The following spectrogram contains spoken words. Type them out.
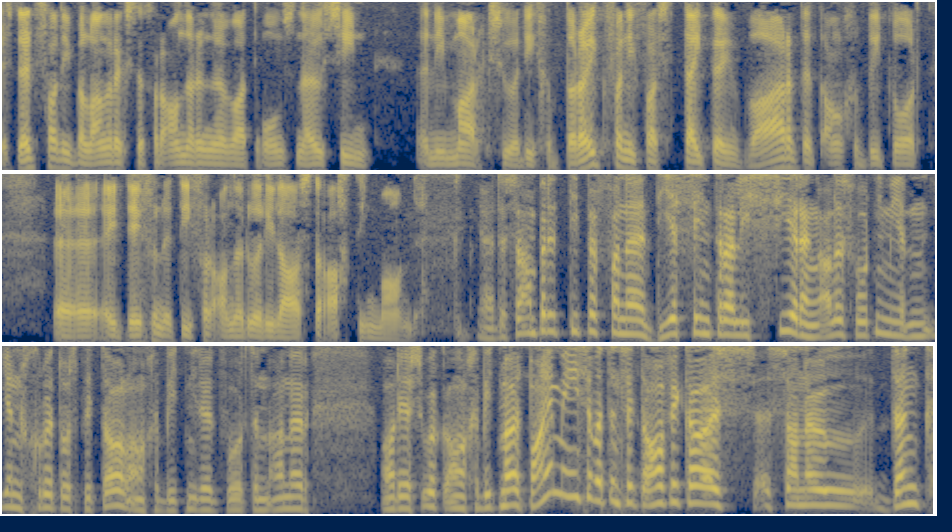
is dit van die belangrikste veranderinge wat ons nou sien in die mark so die gebruik van die fasiliteite en waar dit aangebied word uh het definitief verander oor die laaste 18 maande. Ja, dis amper 'n tipe van 'n desentralisering. Alles word nie meer in een groot hospitaal aangebied nie, dit word in ander areas ook aangebied. Maar baie mense wat in Suid-Afrika is, sal nou dink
